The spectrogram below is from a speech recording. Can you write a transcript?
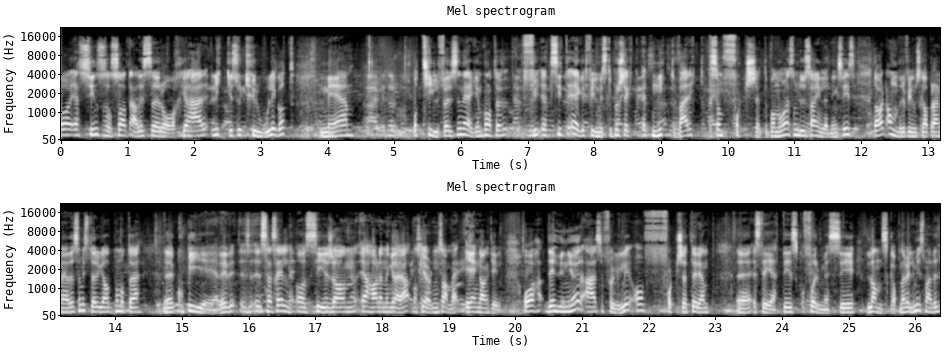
Og jeg syns også at Alice Rowacher her lykkes utrolig godt med å tilføre sin egen, på en måte, sitt eget filmiske prosjekt et nytt verk som fortsetter på noe, som du sa innledningsvis. Det har vært andre filmskapere her nede som i større grad på en måte eh, kopierer seg selv og sier sånn Jeg har denne greia, nå skal jeg gjøre den samme en gang til. Og det hun gjør, er selvfølgelig å fortsette rent eh, estetisk og formmessig. Landskapene er veldig mye som er det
